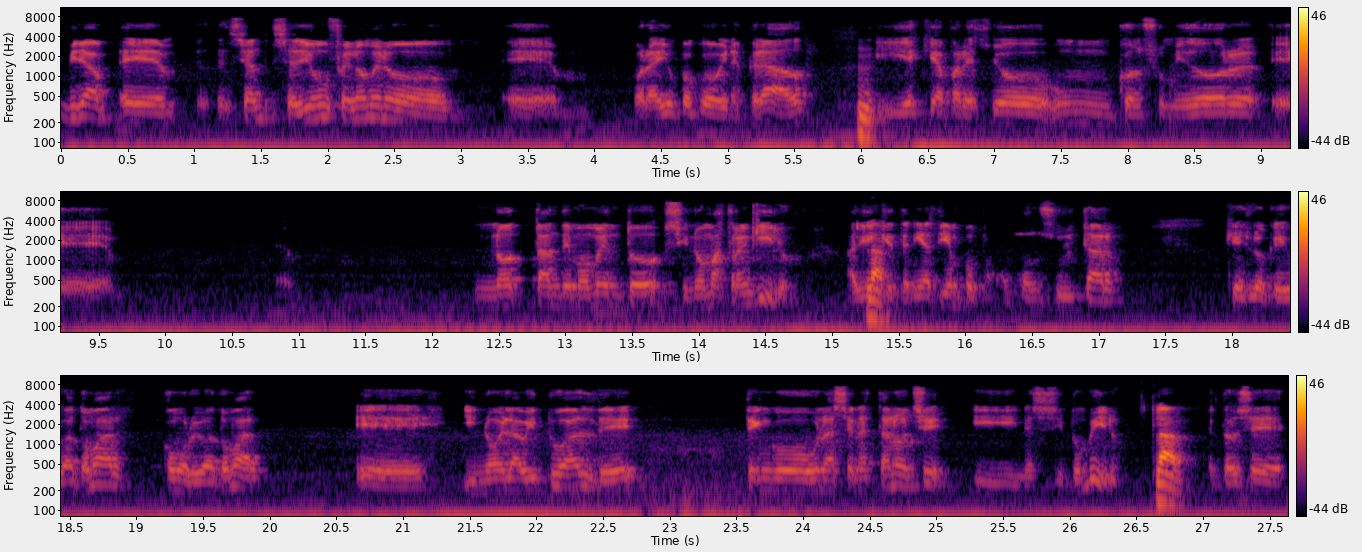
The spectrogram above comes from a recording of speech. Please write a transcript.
Mira, eh, se, dio un fenómeno eh, por ahí un poco inesperado hmm. y es que apareció un consumidor eh, no tan de momento, sino más tranquilo. Alguien que tenía tiempo para consultar qué es lo que iba a tomar, cómo lo iba a tomar, y no el habitual de tengo una cena esta noche y necesito un vino. Claro. Entonces,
